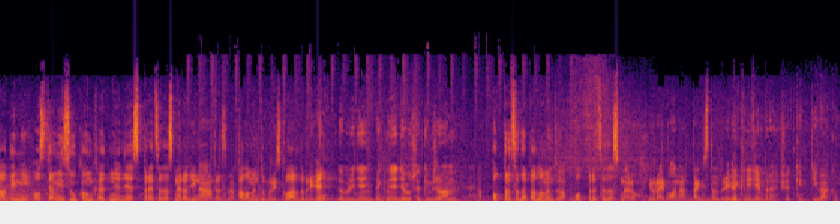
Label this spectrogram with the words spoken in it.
No a tými hostiami sú konkrétne dnes predseda Smerodina a predseda parlamentu Boris Kolár. Dobrý deň. Dobrý deň, peknú nedelu všetkým želám. A podpredseda parlamentu a podpredseda Smeru Juraj Blana. Takisto dobrý deň. Pekný deň pre všetkým divákom.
